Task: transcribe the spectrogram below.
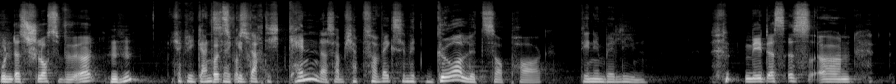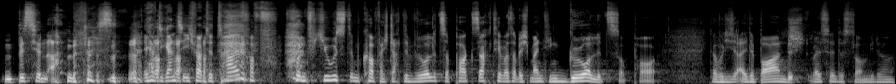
Und das Schloss Wörl, mhm. Ich habe die ganze Zeit gedacht, ich kenne das, aber ich habe verwechselt mit Görlitzer Park, den in Berlin. nee, das ist äh, ein bisschen anders. Ich, die ganze, ich war total confused im Kopf. Ich dachte, Wörlitzer Park sagt hier was, aber ich meinte den Görlitzer Park. Da, wo diese alte Bahn, weißt du, das da wieder.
